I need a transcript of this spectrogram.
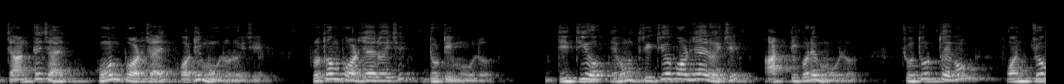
জানতে চায় কোন পর্যায়ে কটি মৌল রয়েছে? প্রথম পর্যায়ে রয়েছে দুটি মৌল, দ্বিতীয় এবং তৃতীয় পর্যায়ে রয়েছে আটটি করে মৌল, চতুর্থ এবং পঞ্চম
